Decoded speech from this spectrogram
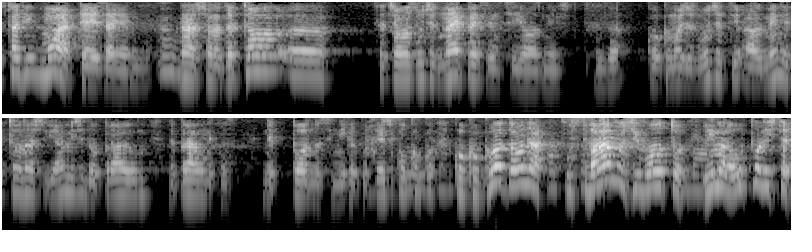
sad i moja teza je, Mm. znaš, ono, da to, uh, sad će ovo zvučati najpretencioznije, Da. koliko može zvučati, ali meni je to, naš, ja mislim da, u pravi um- da prava umjetnost ne podnosi nikakvu tezu, koliko, koliko, koliko god ona u stvarnom životu imala uporište,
